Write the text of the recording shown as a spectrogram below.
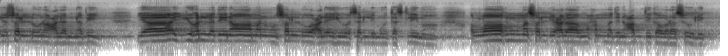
يصلون على النبي. يا أيها الذين آمنوا صلوا عليه وسلموا تسليما. اللهم صل على محمد عبدك ورسولك.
